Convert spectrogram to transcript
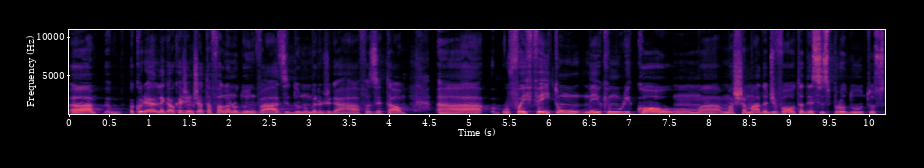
Uh, legal que a gente já está falando do invase, do número de garrafas e tal. Uh, foi feito um, meio que um recall, uma, uma chamada de volta desses produtos.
